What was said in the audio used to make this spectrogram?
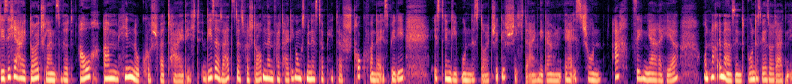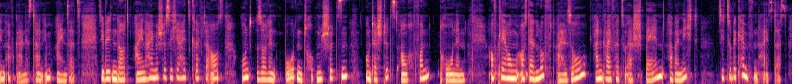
Die Sicherheit Deutschlands wird auch am Hindukusch verteidigt. Dieser Satz des verstorbenen Verteidigungsminister Peter Struck von der SPD ist in die bundesdeutsche Geschichte eingegangen. Er ist schon 18 Jahre her und noch immer sind Bundeswehrsoldaten in Afghanistan im Einsatz. Sie bilden dort einheimische Sicherheitskräfte aus und sollen Bodentruppen schützen, unterstützt auch von Drohnen. Aufklärung aus der Luft also, Angreifer zu erspähen, aber nicht sie zu bekämpfen, heißt das.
